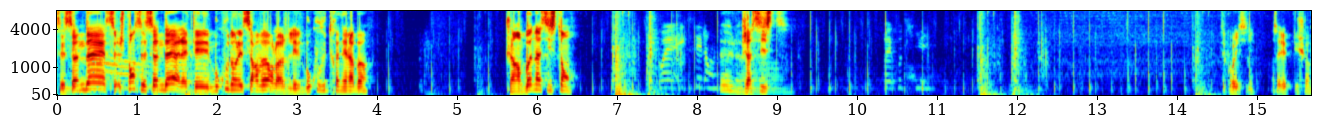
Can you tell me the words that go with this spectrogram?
C'est Sunday. Je pense que c'est Sunday. Elle était beaucoup dans les serveurs là. Je l'ai beaucoup vu traîner là-bas. Je suis un bon assistant. Ouais, excellent. J'assiste. Ouais, continuez. C'est quoi ici? Ah, C'est les petits chats.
